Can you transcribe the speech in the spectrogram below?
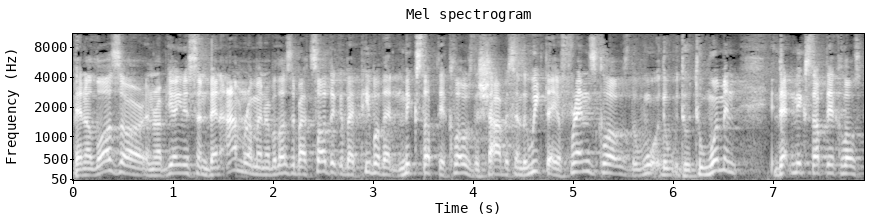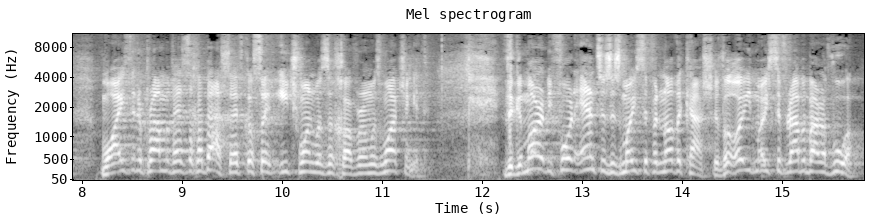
Ben Elazar and Rabbi Yonason Ben Amram and Rabbi Elazar Bat Tzaddik about people that mixed up their clothes, the Shabbos and the weekday, of friends' clothes, the, the, the, women that mixed up their clothes. Why is it a problem of Hesach Hadas? So if each one was a chaver and was watching it. The Gemara before it answers is Moisef another kasha. V'oid Moisef Rabbi Baravua.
